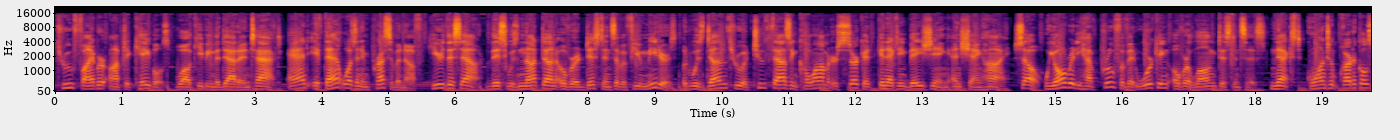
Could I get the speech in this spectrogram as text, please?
through fiber optic cables while keeping the data intact. And if that wasn't impressive enough, hear this out. This was not done over a distance of a few meters, but was done through a 2,000 kilometer circuit connecting Beijing and Shanghai. So, we already have proof of it working over long distances. Next, quantum particles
